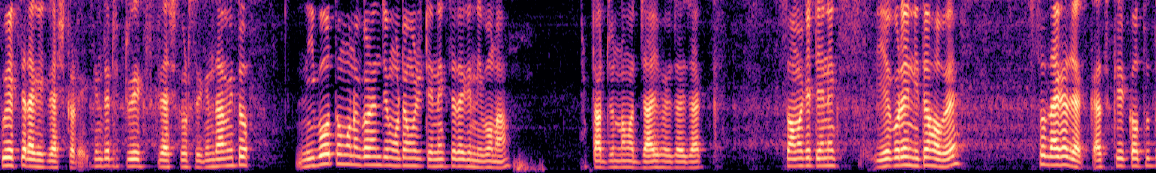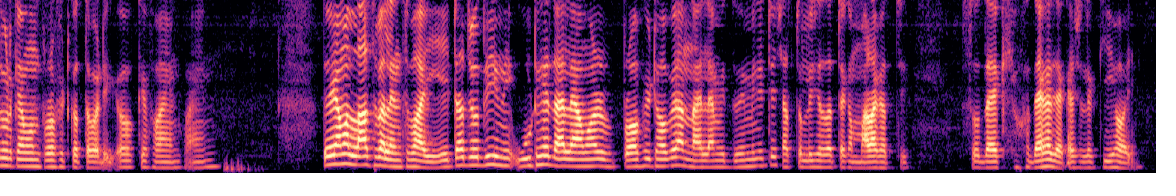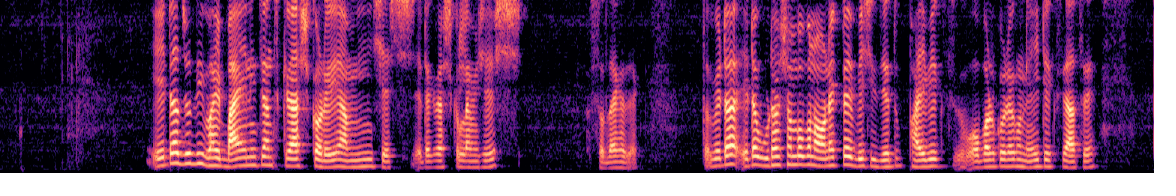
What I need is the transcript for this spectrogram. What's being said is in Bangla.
টু এক্সের আগে ক্র্যাশ করে, কিন্তু এটা টু এক্স ক্র্যাশ করছে। কিন্তু আমি তো নিব তো মনে করেন যে মোটামুটি টেন এক্সের আগে নিব না। তার জন্য আমার যাই হয়ে যায়, যাক। সো আমাকে টেন এক্স ইয়ে করে নিতে হবে। সো দেখা যাক আজকে কত দূর কেমন প্রফিট করতে পারি। ওকে ফাইন ফাইন তো এই আমার লাস্ট ব্যালেন্স ভাই। এটা যদি উঠে তাহলে আমার প্রফিট হবে আর নাহলে আমি দুই মিনিটে সাতচল্লিশ হাজার টাকা মারা খাচ্ছি। সো দেখ, দেখা যাক আসলে কি হয়। এটা যদি ভাই বাই এনি চান্স ক্র্যাশ করে, আমি শেষ, এটা ক্র্যাশ করলে আমি শেষ। সো দেখা যাক। তবে এটা এটা উঠার সম্ভাবনা অনেকটাই বেশি। যেহেতু ফাইভ এক্স ওভার করে এখন এইট এক্সে আছে।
